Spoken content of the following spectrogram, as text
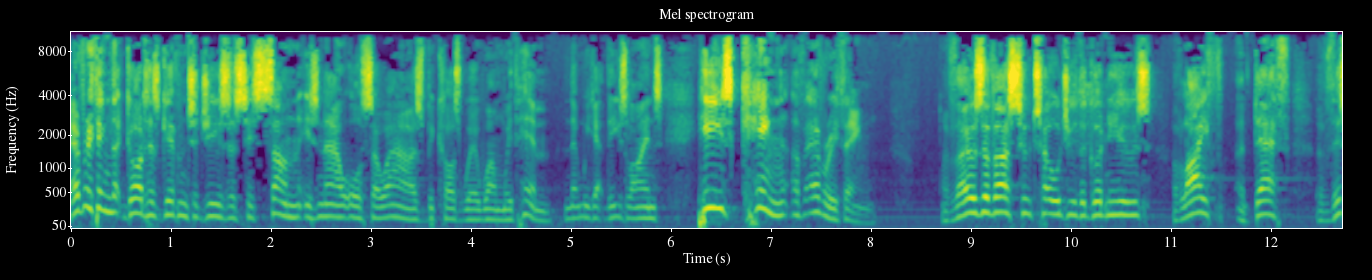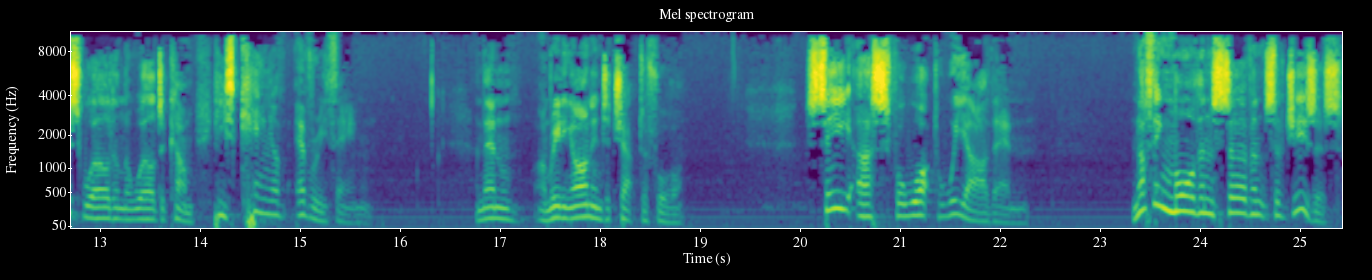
Everything that God has given to Jesus, his Son, is now also ours because we're one with him. And then we get these lines He's King of everything. Of those of us who told you the good news of life, of death, of this world and the world to come. He's King of everything. And then I'm reading on into chapter 4. See us for what we are then. Nothing more than servants of Jesus,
